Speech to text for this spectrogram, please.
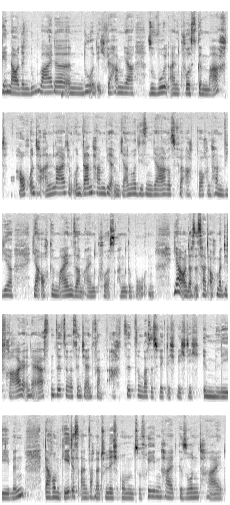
Genau, denn du beide, ähm, du und ich, wir haben ja sowohl einen Kurs gemacht, auch unter Anleitung, und dann haben wir im Januar diesen Jahres für acht Wochen haben wir ja auch gemeinsam einen Kurs angeboten. Ja, und das ist halt auch mal die Frage in der ersten Sitzung. Es sind ja insgesamt acht Sitzungen. Was ist wirklich wichtig im Leben? Darum geht es einfach natürlich um Zufriedenheit, Gesundheit,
